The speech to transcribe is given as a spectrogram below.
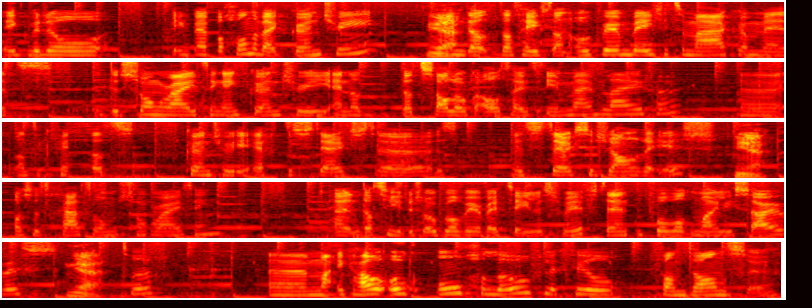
ik bedoel, ik ben begonnen bij country. Ja. En dat, dat heeft dan ook weer een beetje te maken met de songwriting en country. En dat, dat zal ook altijd in mij blijven. Eh, want ik vind dat country echt de sterkste, het, het sterkste genre is ja. als het gaat om songwriting. En dat zie je dus ook wel weer bij Taylor Swift en bijvoorbeeld Miley Cyrus ja. terug. Eh, maar ik hou ook ongelooflijk veel van dansen.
